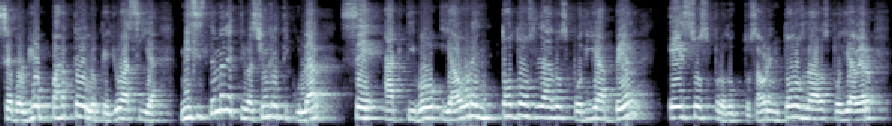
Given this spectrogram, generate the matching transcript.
se volvió parte de lo que yo hacía, mi sistema de activación reticular se activó y ahora en todos lados podía ver esos productos. Ahora en todos lados podía ver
